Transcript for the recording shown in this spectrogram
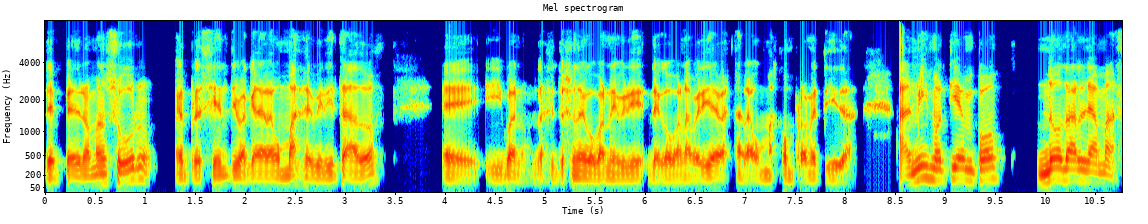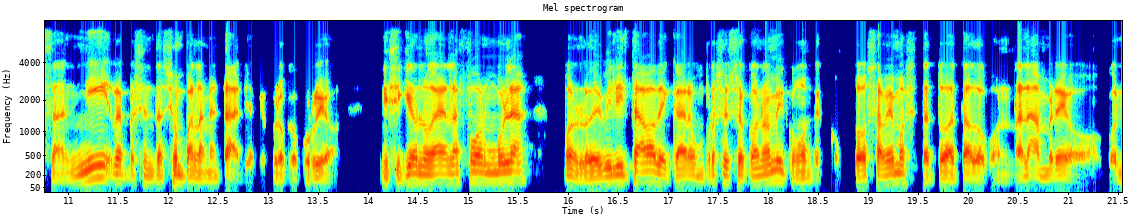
de Pedro Mansur, el presidente iba a quedar aún más debilitado eh, y bueno, la situación de gobernabilidad, de gobernabilidad iba a estar aún más comprometida. Al mismo tiempo, no darle a Massa ni representación parlamentaria, que fue lo que ocurrió, ni siquiera un lugar en la fórmula, bueno, lo debilitaba de cara a un proceso económico donde, como todos sabemos, está todo atado con alambre o con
